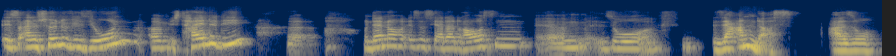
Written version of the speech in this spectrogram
ist eine schöne Vision. Ähm, ich teile die. Und dennoch ist es ja da draußen ähm, so sehr anders. Also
